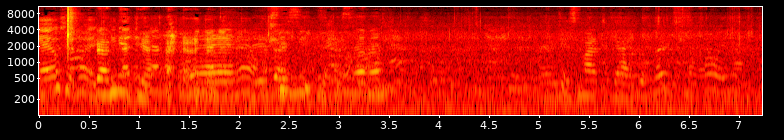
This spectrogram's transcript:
Eh, usio Ndio media. Eh, Smart guy. Very smart.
